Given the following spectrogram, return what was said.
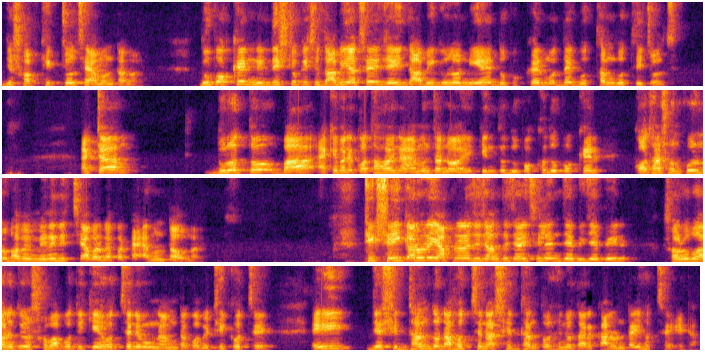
যে সব ঠিক চলছে এমনটা নয়। দুপক্ষের নির্দিষ্ট কিছু দাবি আছে, যেই দাবিগুলো নিয়ে দুপক্ষের মধ্যে গুত্থাম গুত্থি চলছে। একটা দূরত্ব বা একেবারে কথা হয় না, এমনটা নয়, কিন্তু দুপক্ষ দুপক্ষের কথা সম্পূর্ণভাবে মেনে নিচ্ছে, আবার ব্যাপারটা এমনটাও নয়। ঠিক সেই কারণেই আপনারা যে জানতে চাইছিলেন যে বিজেপির সর্বভারতীয় সভাপতি কে হচ্ছেন এবং নামটা কবে ঠিক হচ্ছে, এই যে সিদ্ধান্তটা হচ্ছে না, সিদ্ধান্তহীনতার কারণটাই হচ্ছে এটা।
